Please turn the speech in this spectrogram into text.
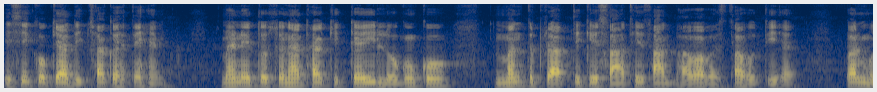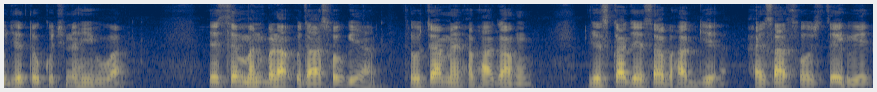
इसी को क्या दीक्षा कहते हैं? मैंने तो सुना था कि कई लोगों को मंत्र प्राप्ति के साथ ही साथ भावावस्था होती है, पर मुझे तो कुछ नहीं हुआ। इससे मन बड़ा उदास हो गया। सोचा मैं अभागा हूँ। जिसका जैसा भाग्य ऐसा सोचते हुए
